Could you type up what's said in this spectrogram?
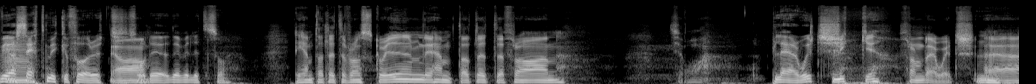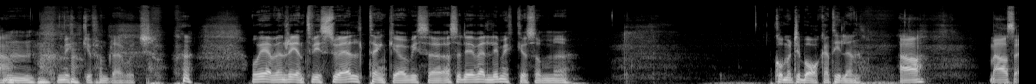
Vi har Mm. sett mycket förut, Ja. så det, det är väl lite så. Det är hämtat lite från Scream, det är hämtat lite från... Ja, Blair Witch. mycket från Blair Witch. Mm, Eh, mm, mycket från Blair Witch. och även rent visuellt tänker jag vissa, alltså det är väldigt mycket som eh, kommer tillbaka till en. Ja. Men alltså,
